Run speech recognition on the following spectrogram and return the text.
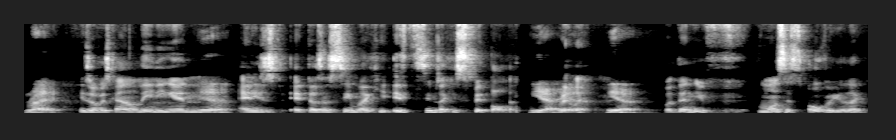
Right. He's always kind of leaning in, Yeah. and he's it doesn't seem like he. It seems like he's spitballing. Yeah. Really? Yeah. yeah. But then you, once it's over, you're like,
